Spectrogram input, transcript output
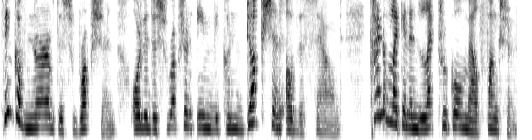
Think of nerve disruption or the disruption in the conduction of the sound, kind of like an electrical malfunction.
